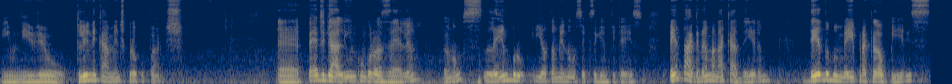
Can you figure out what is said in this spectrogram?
Em um nível clinicamente preocupante. É, pé de galinha com groselha. Eu não lembro e eu também não sei o que significa isso. Pentagrama na cadeira. Dedo no meio para Cléo Pires.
